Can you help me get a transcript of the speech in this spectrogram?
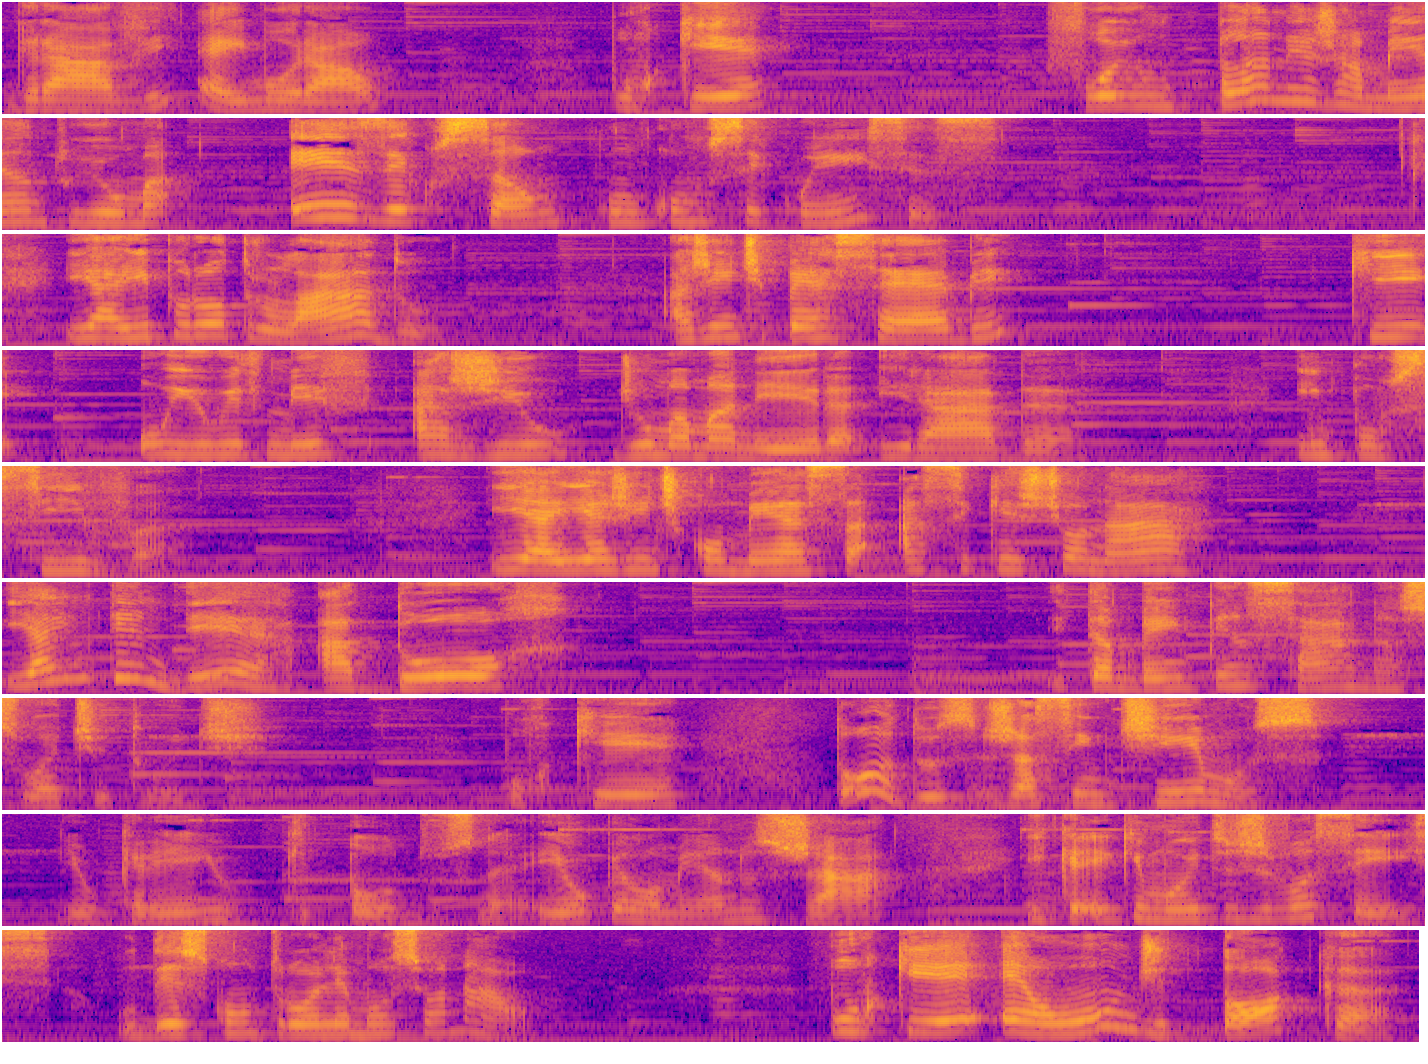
grave, é imoral, porque foi um planejamento e uma execução com consequências. E aí, por outro lado, a gente percebe que o Will Smith agiu de uma maneira irada, impulsiva. E aí a gente começa a se questionar e a entender a dor e também pensar na sua atitude. Porque todos já sentimos, eu creio que todos, né? Eu pelo menos já, e creio que muitos de vocês, o descontrole emocional. Porque é onde toca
